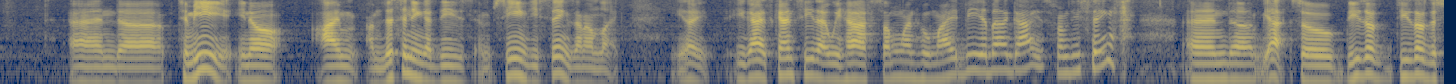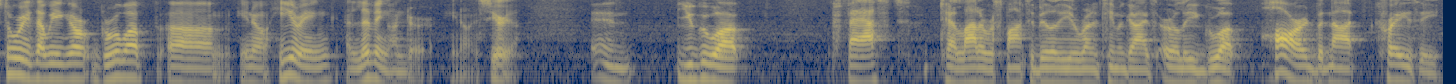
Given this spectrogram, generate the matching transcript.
And uh, to me, you know, I'm, I'm listening at these, I'm seeing these things, and I'm like, you know, you guys can see that we have someone who might be a bad guy from these things. And um, yeah, so these are these are the stories that we grew up, um, you know, hearing and living under, you know, in Syria. And you grew up fast, had a lot of responsibility. You run a team of guys early. Grew up hard, but not crazy.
